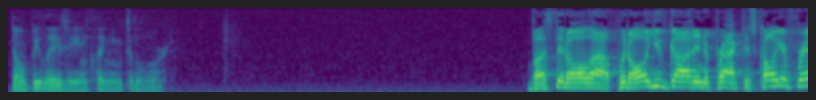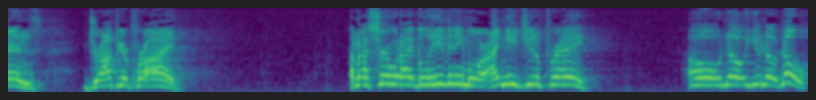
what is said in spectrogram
Don't be lazy in clinging to the Lord. Bust it all out. Put all you've got into practice. Call your friends. Drop your pride. I'm not sure what I believe anymore. I need you to pray. Oh, no, you know. No,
